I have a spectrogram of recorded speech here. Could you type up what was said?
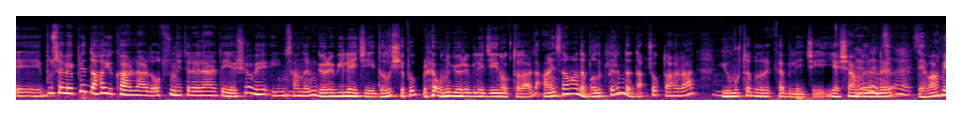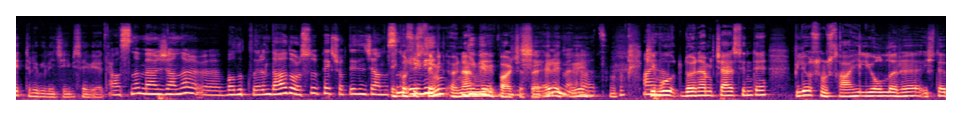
E, bu sebeple daha yukarılarda 30 metrelerde yaşıyor ve insanların görebileceği, dalış yapıp onu görebileceği noktalarda aynı zamanda balıkların da, da çok daha rahat yumurta bırakabileceği, yaşamlarını evet, evet. devam ettirebileceği bir seviyede. Aslında mercanlar e, balıkların daha doğrusu pek çok deniz canlısının ekosistemin evi önemli bir parçası. Bir şey, evet, ve, evet. Ki bu dönem içerisinde biliyorsunuz sahil yolları, işte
